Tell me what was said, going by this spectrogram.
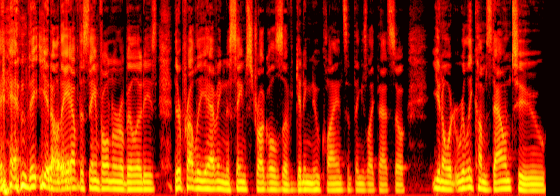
And they, you know, they have the same vulnerabilities. They're probably having the same struggles of getting new clients and things like that. So, you know, it really comes down to,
